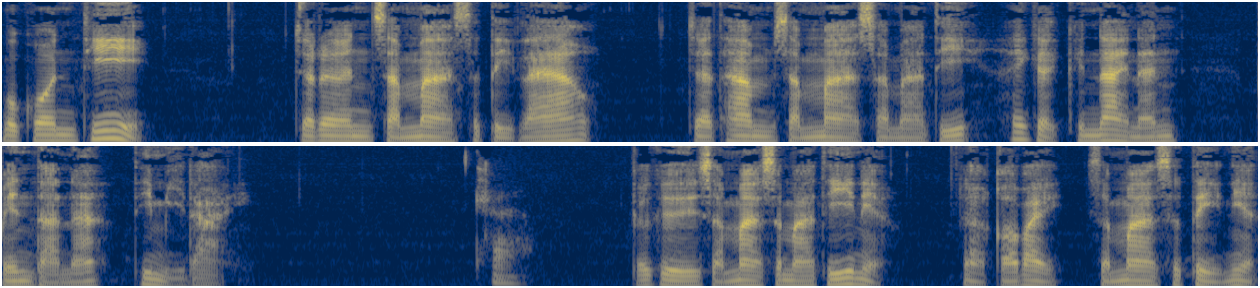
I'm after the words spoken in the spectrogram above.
บุคคลที่เจริญสัมมาสติแล้ว จะทำสัมมาสมาธิให้เกิดขึ้นได้นั้น เป็นฐานะที่มีได้ค่ะก็คือสัมมาสมาธิเนี่ยก็ไปสัมมาสติเนี่ย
